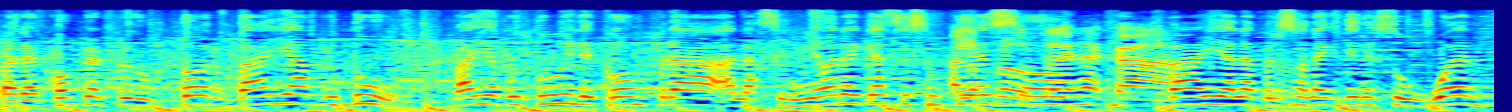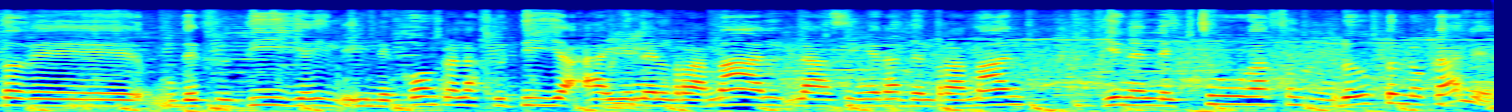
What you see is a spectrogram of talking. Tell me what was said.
Para compra el productor, vaya a Putú, vaya a Putú y le compra a la señora que hace su A queso, acá. vaya a la persona que tiene su huerto de, de frutillas y, y le compra las frutillas ahí en el ramal, las señoras del ramal, tienen lechuga, son productos locales.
